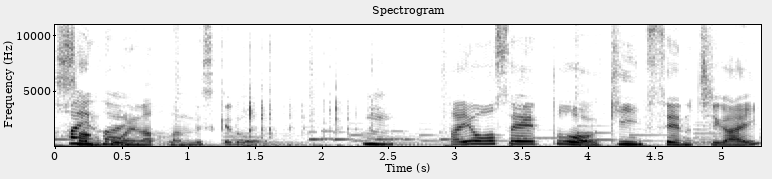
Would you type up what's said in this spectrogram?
参考になったんですけど、うん。多様性と均一性の違い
